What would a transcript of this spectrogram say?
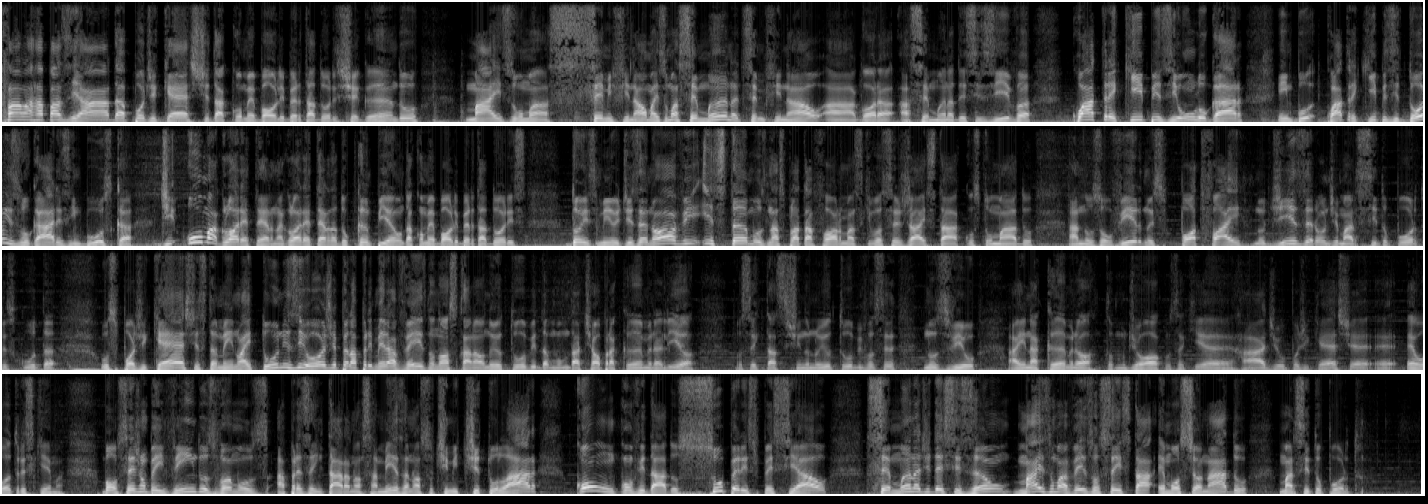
Fala rapaziada, podcast da Comebol Libertadores chegando. Mais uma semifinal, mais uma semana de semifinal, agora a semana decisiva. Quatro equipes e um lugar em quatro equipes e dois lugares em busca de uma glória eterna, glória eterna do campeão da Comebol Libertadores 2019. Estamos nas plataformas que você já está acostumado a nos ouvir, no Spotify, no Deezer, onde Marcito Porto escuta os podcasts, também no iTunes e hoje pela primeira vez no nosso canal no YouTube. Vamos dar tchau para a câmera ali, ó. Você que está assistindo no YouTube, você nos viu aí na câmera, ó, todo de óculos aqui, é rádio, podcast, é, é, é outro esquema. Bom, sejam bem-vindos, vamos apresentar a nossa mesa, nosso time titular, com um convidado super especial. Semana de decisão, mais uma vez você está emocionado, Marcito Porto?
